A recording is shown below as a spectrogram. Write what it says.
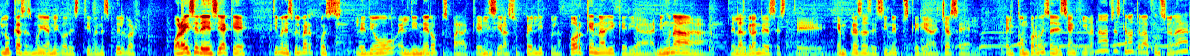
Lucas es muy amigo de Steven Spielberg. Por ahí se decía que Steven Spielberg pues le dio el dinero pues para que él hiciera su película, porque nadie quería, ninguna de las grandes este, empresas de cine pues quería echarse el, el compromiso. Decían que iba, no, pues es que no te va a funcionar.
